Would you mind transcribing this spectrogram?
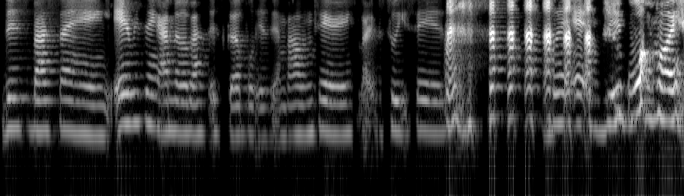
this by saying everything I know about this couple is involuntary, like the tweet says. But at this point,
